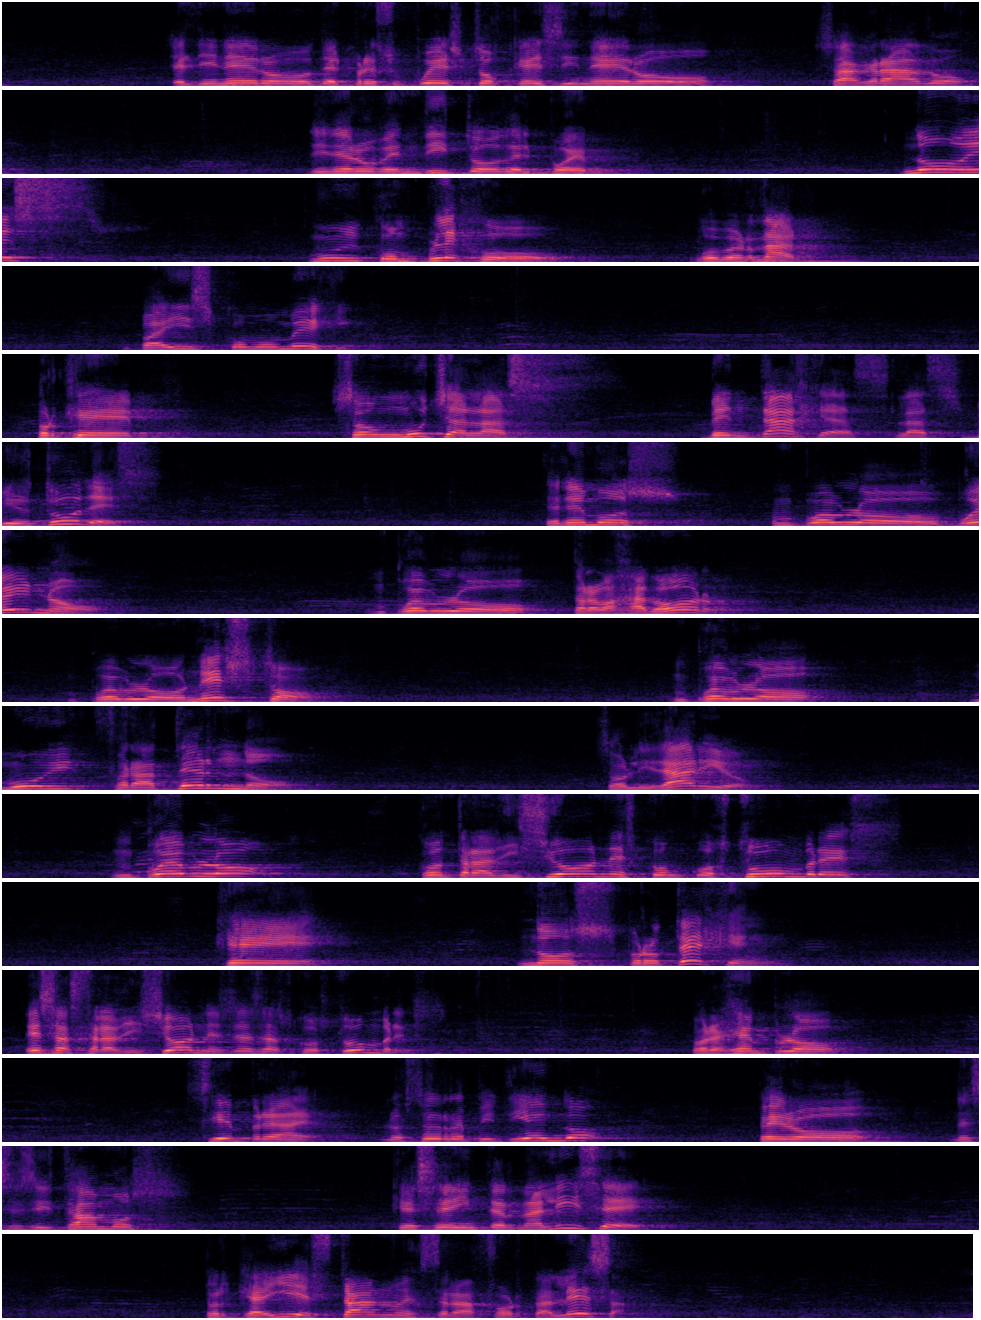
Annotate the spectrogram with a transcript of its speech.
el dinero del presupuesto, que es dinero sagrado, dinero bendito del pueblo. No es muy complejo gobernar un país como México, porque son muchas las ventajas, las virtudes. Tenemos un pueblo bueno, un pueblo trabajador, un pueblo honesto, un pueblo muy fraterno, solidario, un pueblo con tradiciones, con costumbres que nos protegen esas tradiciones, esas costumbres. Por ejemplo, siempre lo estoy repitiendo, pero necesitamos que se internalice, porque ahí está nuestra fortaleza.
